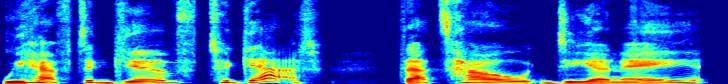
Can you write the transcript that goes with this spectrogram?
We have to give to get. That's how DNA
